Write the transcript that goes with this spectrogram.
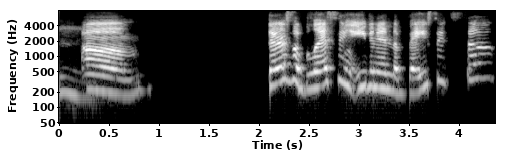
Mm-hmm. Um there's a blessing even in the basic stuff.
